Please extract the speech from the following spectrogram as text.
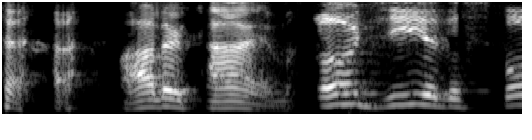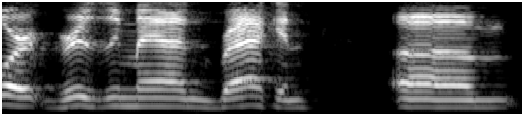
Father Time, OG of the sport, Grizzly Man Brakken. Um,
